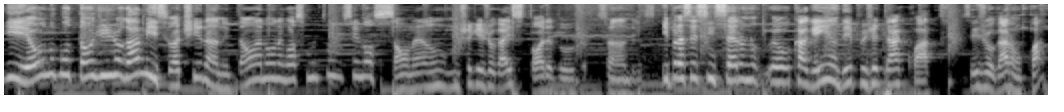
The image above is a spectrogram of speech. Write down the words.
e eu no botão de jogar míssil, atirando. Então era um negócio muito sem noção, né? Eu não, não cheguei a jogar a história do, do San Andreas. E pra ser sincero, eu caguei e andei pro GTA 4. Vocês jogaram o 4?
